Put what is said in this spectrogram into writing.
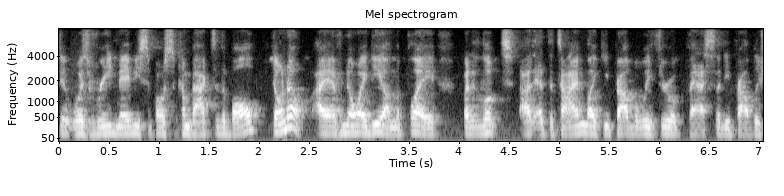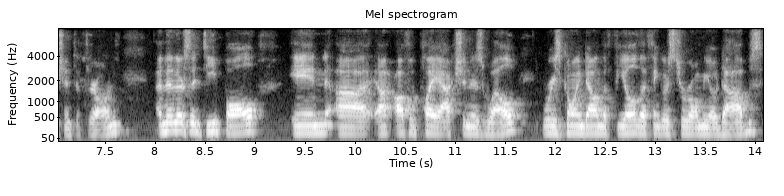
was Reed maybe supposed to come back to the ball? Don't know. I have no idea on the play, but it looked at the time like he probably threw a pass that he probably shouldn't have thrown. And then there's a deep ball in uh, off of play action as well, where he's going down the field. I think it was to Romeo Doubs.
